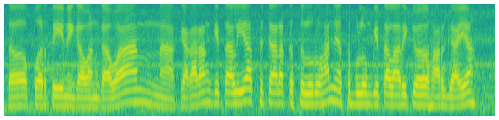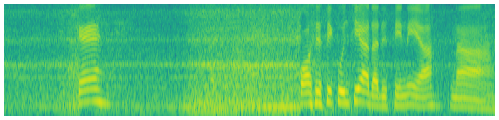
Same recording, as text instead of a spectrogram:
Seperti ini kawan-kawan. Nah sekarang kita lihat secara keseluruhannya sebelum kita lari ke harga ya. Oke. Posisi kunci ada di sini ya. Nah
